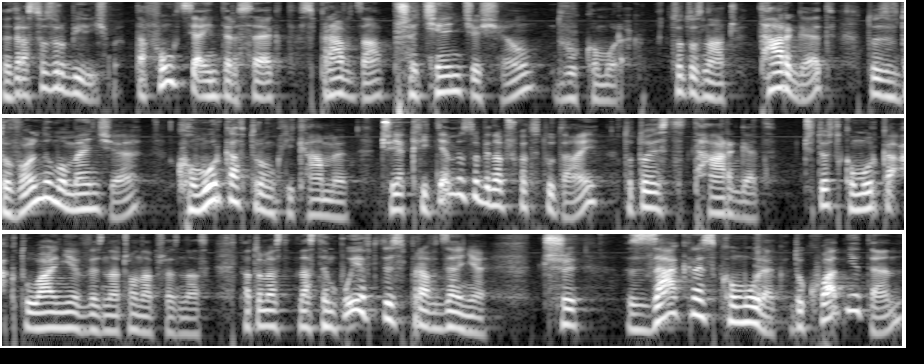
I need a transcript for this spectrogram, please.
No teraz co zrobiliśmy? Ta funkcja intersect sprawdza przecięcie się dwóch komórek. Co to znaczy? Target to jest w dowolnym momencie komórka, w którą klikamy. Czy jak klikniemy sobie na przykład tutaj, to to jest target. Czy to jest komórka aktualnie wyznaczona przez nas? Natomiast następuje wtedy sprawdzenie, czy zakres komórek, dokładnie ten,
